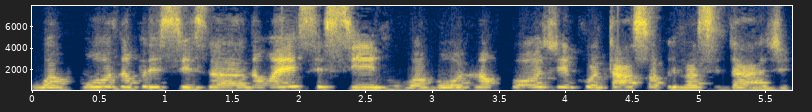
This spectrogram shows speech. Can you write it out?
o amor não precisa, não é excessivo, o amor não pode cortar a sua privacidade.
